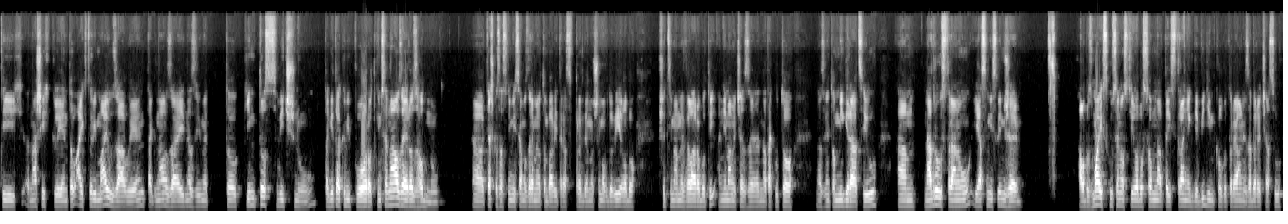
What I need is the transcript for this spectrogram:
tých našich klientov, aj ktorí majú záujem, tak naozaj nazvime to, kým to switchnú, tak je to akoby pôrod, kým sa naozaj rozhodnú Ťažko sa s nimi samozrejme o tom baví teraz v predvianočnom období, lebo všetci máme veľa roboty a nemáme čas eh, na takúto, nazvime to, migráciu. A na druhú stranu, ja si myslím, že alebo z mojich skúseností, lebo som na tej strane, kde vidím, koľko to reálne zabere času,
